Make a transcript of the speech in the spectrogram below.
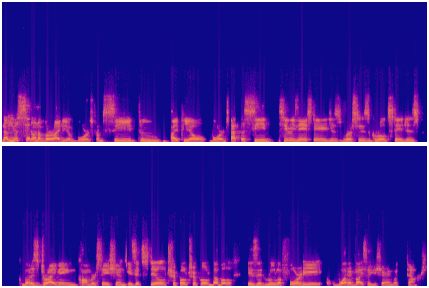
Now you sit on a variety of boards from seed through IPO boards. At the seed Series A stages versus growth stages, what is driving conversations? Is it still triple, triple, double? Is it rule of 40? What advice are you sharing with founders?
